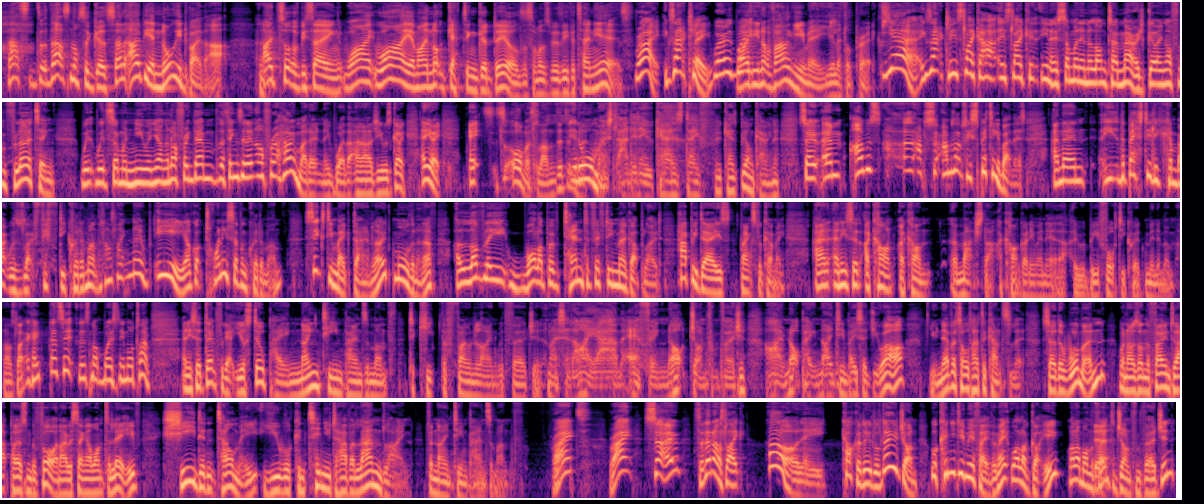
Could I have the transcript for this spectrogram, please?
That's that's not a good sell. I'd be annoyed by that. Uh, I'd sort of be saying, why why am I not getting good deals as someone's been with you for ten years? right, exactly. Where, Why do you not value me, you little pricks? Yeah, exactly. It's like a, it's like uh, you know someone in a long term marriage going off and flirting with, with someone new and young and offering them the things they don't offer at home. I don't know where that analogy was going. Anyway, it's It's almost landed. it it, almost landed. Who cares, Dave? Who cares? Beyond caring now. So um, I was I was I was absolutely spitting about this, and then he, the best deal he could come back with was like fifty quid a month, and I was like, no, EE, I've got twenty seven quid a month, sixty meg download, more than enough, a lovely wallop of ten to fifteen meg upload. Happy days. Thanks for coming. And and he said, I can't, I can't. Uh, match that. I can't go anywhere near that. It would be 40 quid minimum. And I was like, okay, that's it. Let's not waste any more time. And he said, don't forget, you're still paying £19 a month to keep the phone line with Virgin. And I said, I am effing not John from Virgin. I'm not paying 19 He said, you are. You never told her to cancel it. So the woman, when I was on the phone to that person before and I was saying I want to leave, she didn't tell me you will continue to have a landline for £19 a month. Right? Right? So, so then I was like, holy cock-a-doodle doo, John. Well, can you do me a favour, mate, while I've got you, while I'm on the Yeah. phone to John from Virgin?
